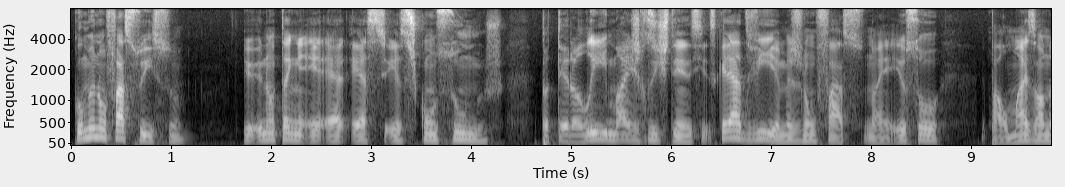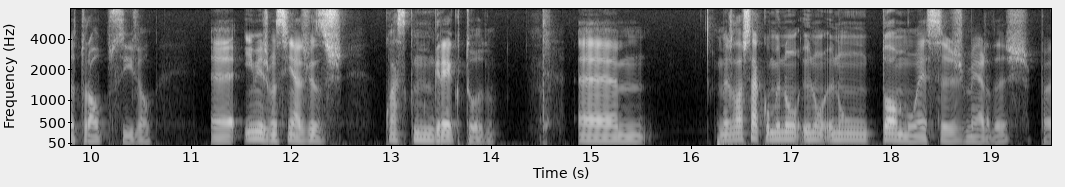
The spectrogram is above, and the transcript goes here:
Como eu não faço isso, eu, eu não tenho esses, consumos para ter ali mais resistência. Se calhar devia, mas não faço, não é? Eu sou epá, o mais ao natural possível uh, e mesmo assim às vezes quase que me engrego todo. Mas lá está, como eu não, eu não, eu não tomo essas merdas para,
